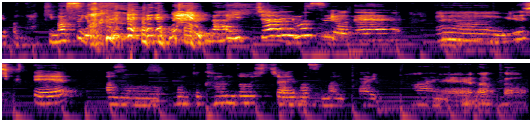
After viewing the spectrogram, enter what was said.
やっぱ泣きますよね。泣いちゃいますよね。うん、嬉しくて、あの、本当感動しちゃいます、毎回。はい。ねなんか、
